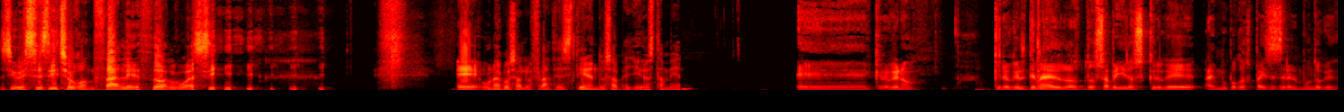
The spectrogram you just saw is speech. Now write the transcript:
Si hubieses dicho González o algo así. Eh, una cosa, ¿los franceses tienen dos apellidos también? Eh, creo que no. Creo que el tema de los dos apellidos, creo que hay muy pocos países en el mundo que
